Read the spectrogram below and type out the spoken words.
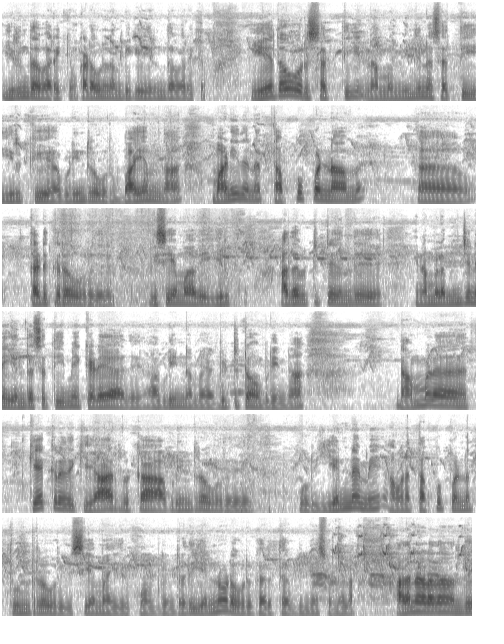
இருந்த வரைக்கும் கடவுள் நம்பிக்கை இருந்த வரைக்கும் ஏதோ ஒரு சக்தி நம்ம மிஞ்சின சக்தி இருக்குது அப்படின்ற ஒரு பயம்தான் மனிதனை தப்பு பண்ணாமல் தடுக்கிற ஒரு விஷயமாகவே இருக்கும். அதை விட்டுட்டு வந்து நம்மளை மிஞ்சின எந்த சக்தியுமே கிடையாது அப்படின்னு நம்ம விட்டுட்டோம் அப்படின்னா நம்மளை கேட்குறதுக்கு யார் இருக்கா அப்படின்ற ஒரு ஒரு எண்ணமே அவனை தப்பு பண்ண தூண்டுற ஒரு விஷயமா இருக்கும் அப்படின்றது என்னோட ஒரு கருத்து அப்படின்னே சொல்லலாம். அதனால தான் வந்து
